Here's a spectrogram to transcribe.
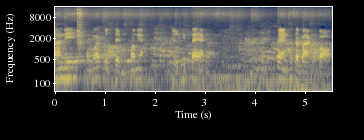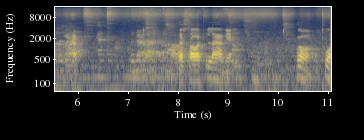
ร้านนี้ผมว่าจุดเด่นเขาเนี่ยอยู่ที่แป้ง แป้งเขาจะบางกรอบนะครับ แต่ซอสที่ราดเนี่ย ก็ทั่ว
